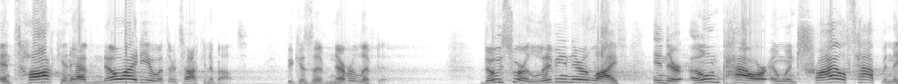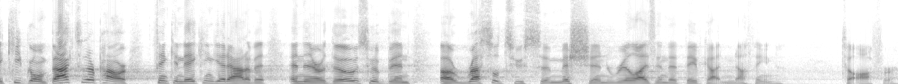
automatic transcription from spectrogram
and talk and have no idea what they're talking about because they've never lived it. Those who are living their life in their own power, and when trials happen, they keep going back to their power, thinking they can get out of it. And there are those who have been uh, wrestled to submission, realizing that they've got nothing to offer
